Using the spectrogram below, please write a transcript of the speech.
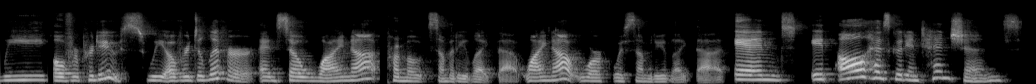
we overproduce we overdeliver. And so why not promote somebody like that? Why not work with somebody like that? And it all has good intentions.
